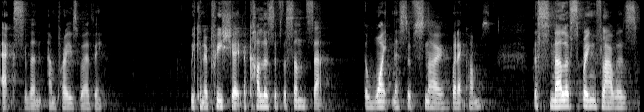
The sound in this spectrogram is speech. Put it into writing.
excellent, and praiseworthy. We can appreciate the colours of the sunset, the whiteness of snow when it comes, the smell of spring flowers,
